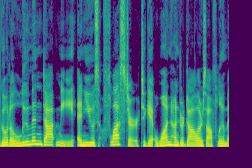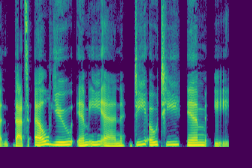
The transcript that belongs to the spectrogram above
go to lumen.me and use Fluster to get $100 off Lumen. That's L U M E N D O T M E.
